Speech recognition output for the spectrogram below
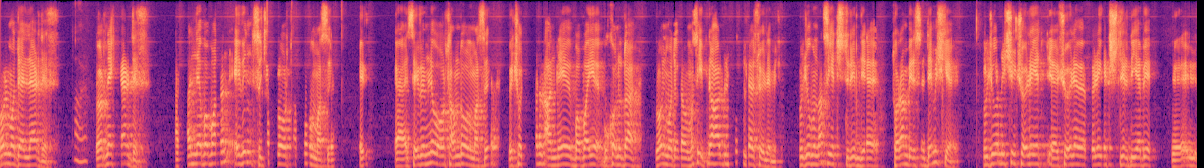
Rol modellerdir. Örneklerdir. Anne babanın evin sıcak bir ortamda olması, ev, e, sevimli bir ortamda olması ve çocukların anneyi babayı bu konuda rol model olması İbn Haldun çok güzel söylemiş. Çocuğumu nasıl yetiştireyim diye soran birisine demiş ki çocuğun için şöyle e, şöyle ve böyle yetiştir diye bir e,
